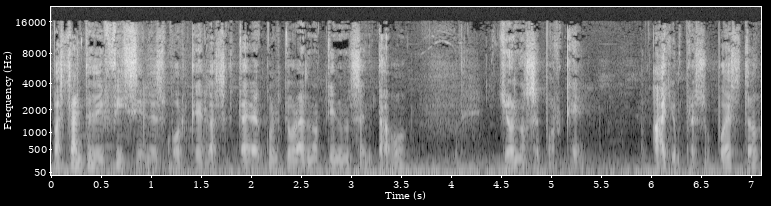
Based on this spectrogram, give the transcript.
bastante difíciles porque la Secretaría de Cultura no tiene un centavo. Yo no sé por qué. Hay un presupuesto.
